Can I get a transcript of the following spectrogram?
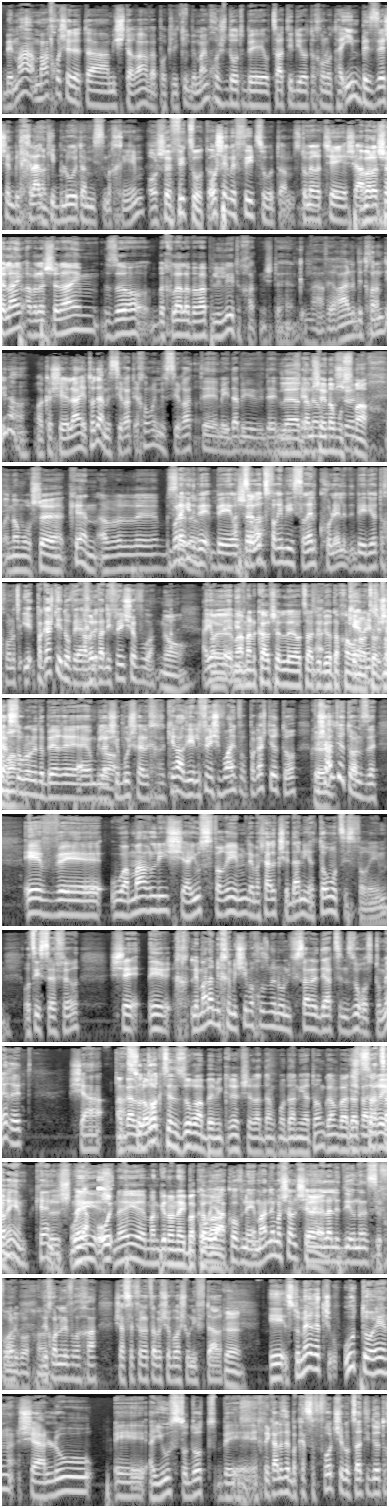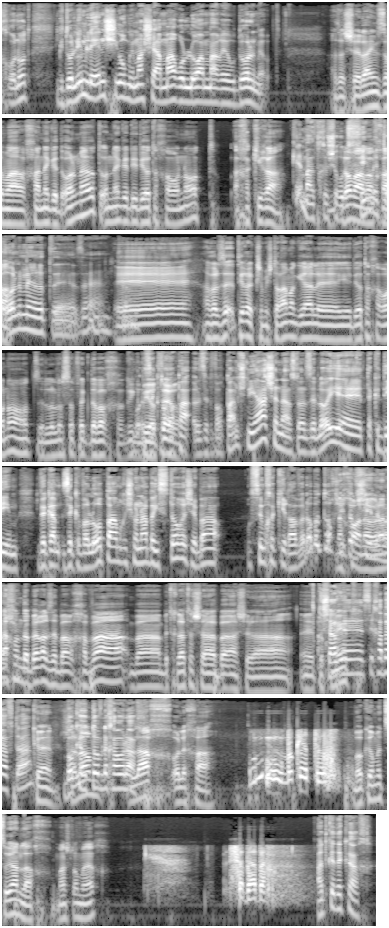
במה חושדת המשטרה והפרקליטות, במה הן חושדות בהוצאת ידיעות אחרונות? האם בזה שהם בכלל קיבלו את המסמכים? או שהפיצו אותם. או שהם הפיצו אותם. זאת אומרת ש... אבל השאלה, אבל השאלה אם זו בכלל עבירה פלילית, אחת משתיהן. עבירה על ביטחון המדינה. רק השאלה היא, אתה יודע, מסירת, איך אומרים? מסירת אה, מידע בידי... לאדם שאינו מוסמך, אינו מורשה, כן, אבל בסדר. בוא נגיד, בהוצאות ספרים בישראל, כולל בידיעות אחרונות, פגשתי את דובי אייכלבד לפני שבוע. נו, המנכ"ל של הוצאת ידיעות אחרונות, כן, אני חושב שאסור לו לדבר אה, היום בגלל לא. שיבוש חקירה. לפני שבועיים כבר פגשתי אותו, כן. ושאלתי אותו על זה. אה, והוא אמר לי שהיו ספרים, למשל כשדני יתום הוציא ספרים, הוציא ספר, שלמעלה מ-50% ממנו נפסל על ידי הצנזורה. זאת אומרת, שהסודות... אגב, לא רק צנזורה במקרה של אדם כמו דני יתום, גם ועדת שרים. שרים, כן. זה שני, היה, שני או... מנגנוני בקרה. או יעקב נאמן למשל, כן. שעלה לדיון על ספרו. זיכרונו לברכה. שהספר יצא בשבוע שהוא נפטר. כן. אה, זאת אומרת, הוא טוען שעלו, אה, היו סודות, ב, איך נקרא לזה, בכספות של הוצאת ידיעות אחרונות, גדולים לאין שיעור ממה שאמר או לא אמר אהוד אולמרט. אז השאלה אם זו מערכה נגד אולמרט או נגד ידיעות אחרונות, החקירה. כן, מה, אתה חושב לא שרודפים את מערכה. אולמרט, אה, זה... אה, אבל זה, תראה, כשמשטרה מגיעה לידיעות אחרונות, זה ללא ספק דבר חריג זה ביותר. כבר, פ- זה כבר פעם שנייה השנה, זאת אומרת, זה לא יהיה תקדים, וגם זה כבר לא פעם ראשונה בהיסטוריה שבה עושים חקירה, ולא בטוח שהיא נכון, תבשיל אבל למשהו. אנחנו נדבר על זה בהרחבה בתחילת השעה הבאה של התוכנית. עכשיו אה, שיחה בהפתעה? כן. בוקר טוב לך או לך? לך או לך. בוקר טוב, בוקר מצוין לך. מה שלומך? סבבה. עד כדי כך.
